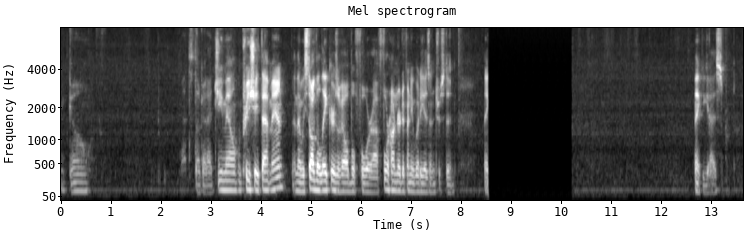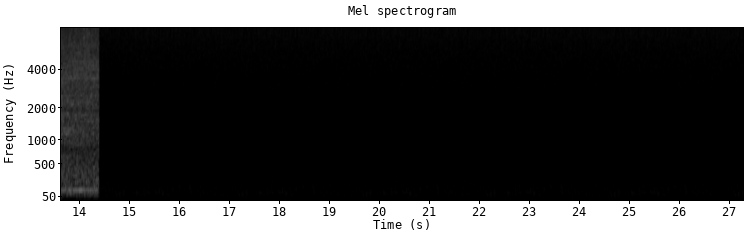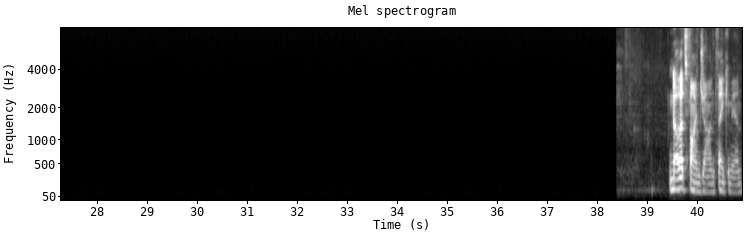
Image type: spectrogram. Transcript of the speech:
we go. That's Doug at Gmail. Appreciate that, man. And then we still have the Lakers available for uh, 400 if anybody is interested. Thank you, guys. No, that's fine, John. Thank you, man.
